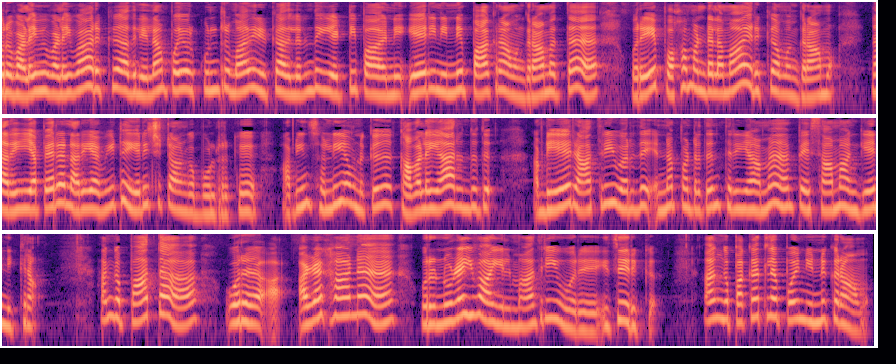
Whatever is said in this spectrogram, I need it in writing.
ஒரு வளைவு வளைவாக இருக்குது அதுலெல்லாம் போய் ஒரு குன்று மாதிரி இருக்குது அதுலேருந்து எட்டி பா ஏறி நின்று பார்க்குறான் அவன் கிராமத்தை. ஒரே புகை மண்டலமாக இருக்குது அவன் கிராமம். நிறைய பேரை நிறைய வீட்டை எரிச்சிட்டாங்க போல் இருக்கு அப்படின்னு சொல்லி அவனுக்கு கவலையாக இருந்தது. அப்படியே ராத்திரி வருது. என்ன பண்ணுறதுன்னு தெரியாமல் பேசாமல் அங்கேயே நிற்கிறான் அங்கே பார்த்தா ஒரு அழகான ஒரு நுழைவாயில் மாதிரி ஒரு இது இருக்குது அங்கே பக்கத்தில் போய் நின்றுக்கிறான் அவன்.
